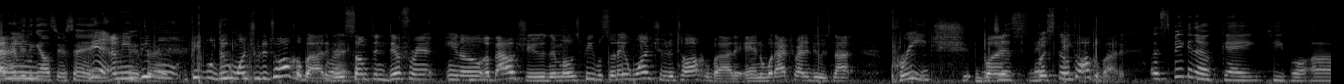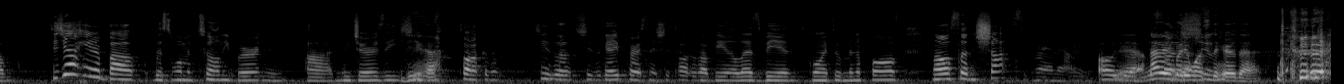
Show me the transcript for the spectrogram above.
I mean, everything else you're saying. Yeah, I mean, That's people right. people do want you to talk about it. There's something different, you know, about you than most people, so they want you to talk about it. And what I try to do is not preach, but Just but still people- talk about it. Uh, speaking of gay people, um, did y'all hear about this woman, Tony Bird in uh, New Jersey? She Yeah. was talking. She's a she's a gay person. She's talking about being a lesbian, going through menopause, and all of a sudden shots ran out. Oh, yeah. Not everybody Shoot. wants to hear that.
